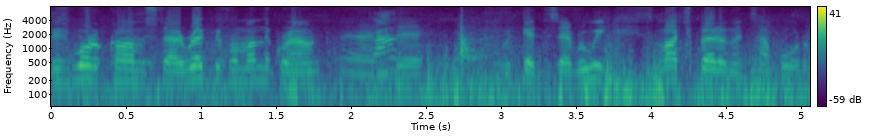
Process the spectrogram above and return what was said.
This water comes directly from underground, and uh, we get this every week. It's much better than tap water.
